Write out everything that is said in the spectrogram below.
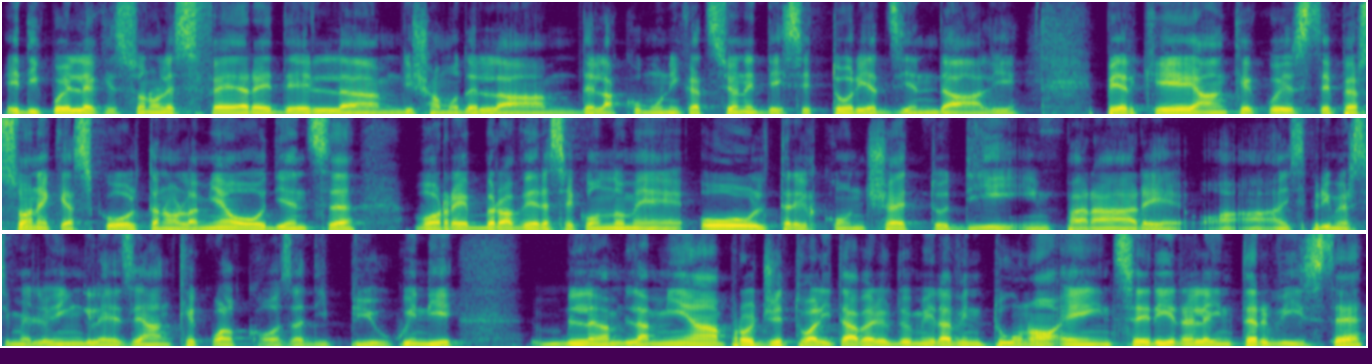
e di quelle che sono le sfere del, diciamo, della, della comunicazione dei settori aziendali. Perché anche queste persone che ascoltano la mia audience vorrebbero avere, secondo me, oltre il concetto di imparare a, a esprimersi meglio in inglese, anche qualcosa qualcosa di più. Quindi la, la, mia progettualità per il 2021 è inserire le interviste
